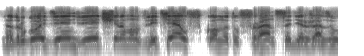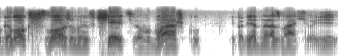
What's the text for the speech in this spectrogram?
На другой день вечером он влетел в комнату Франца, держа за уголок сложенную в четверо бумажку и победно размахивая ею.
